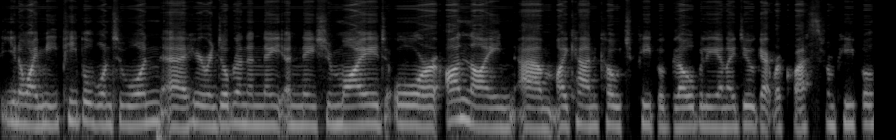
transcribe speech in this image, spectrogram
you know, I meet people one-to-one uh, here in Dublin and, na- and nationwide or online. Um, I can coach people globally and I do get requests from people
